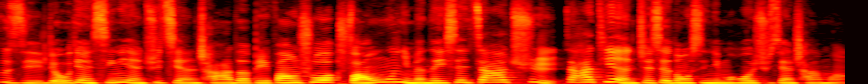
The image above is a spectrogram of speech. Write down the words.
自己留点心眼去检查的，比方说房屋里面的一些家具、家电这些东西，你们会去检查吗？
